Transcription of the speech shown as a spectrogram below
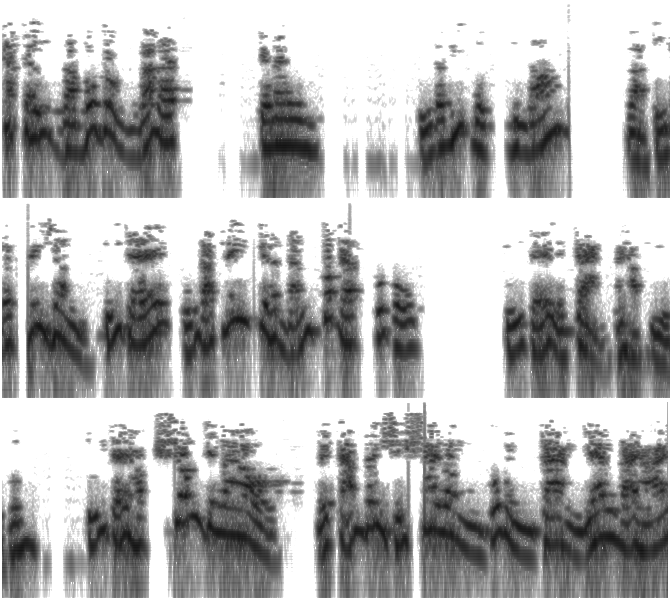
thách tự và vô cùng rõ rệt. Cho nên chúng ta biết được điều đó. Và chúng ta thấy rằng tuổi trẻ cũng đã thấy cái hình ảnh tốt đẹp của cụ. Tuổi trẻ lại càng phải học nhiều hơn. Tuổi trẻ học sớm chừng nào để cảm thấy sự sai lầm của mình càng gian đại hải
